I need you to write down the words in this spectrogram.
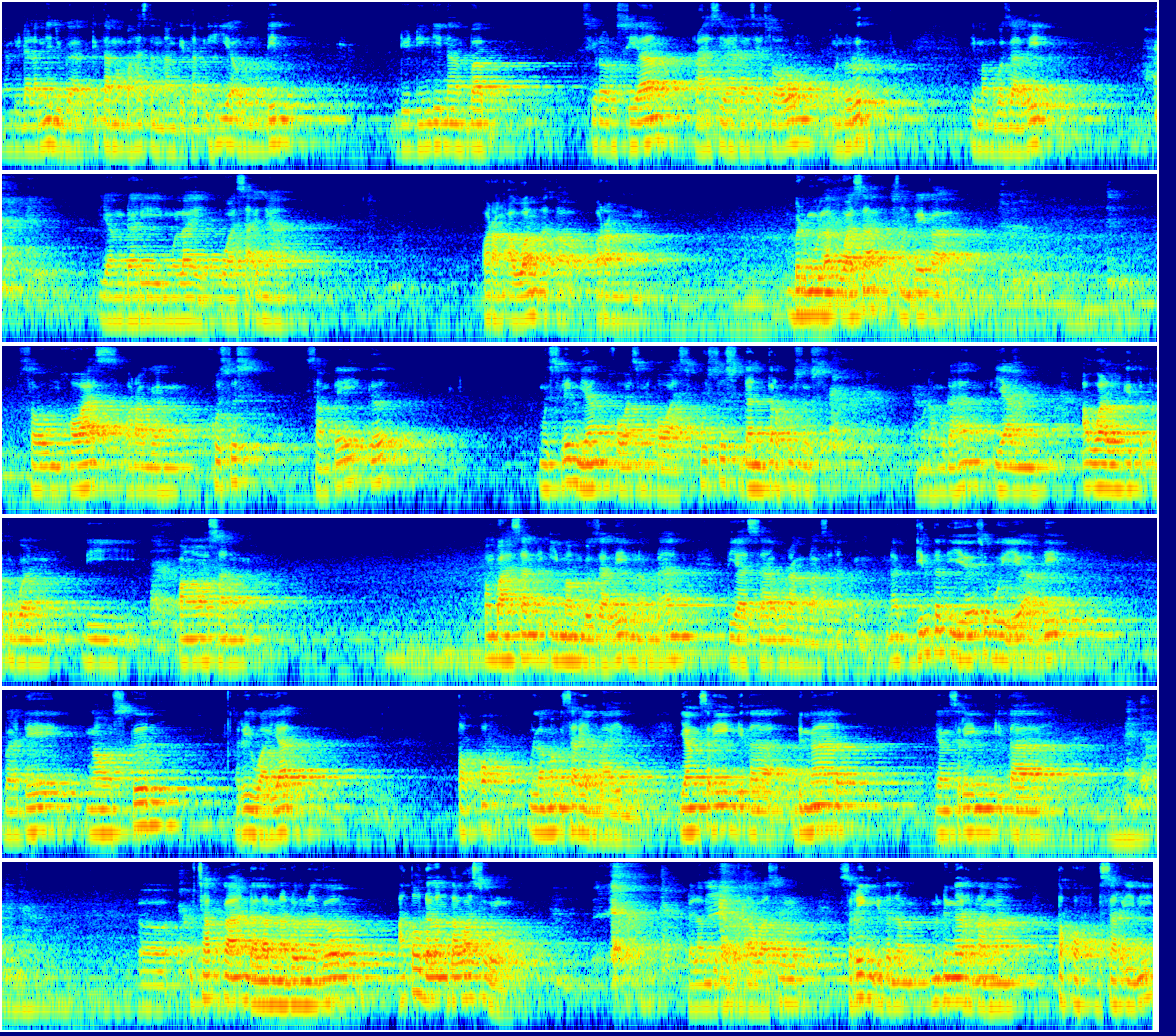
Yang di dalamnya juga kita membahas tentang kitab Ihya Ulumuddin. Di dinggina bab Sirorusiam rahasia-rahasia saum menurut Imam Ghazali yang dari mulai puasanya orang awam atau orang bermula puasa sampai ke saum khawas orang yang khusus sampai ke muslim yang khawasul khawas khusus dan terkhusus. Mudah-mudahan yang awal kita pertemuan di pengawasan pembahasan Imam Ghazali mudah-mudahan tiasa orang melaksanakan nah dinten iya subuh iya abdi bade ngaoskeun riwayat tokoh ulama besar yang lain. Yang sering kita dengar yang sering kita uh, ucapkan dalam nadom-nadom atau dalam tawasul. Dalam kita bertawasul sering kita mendengar nama tokoh besar ini.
